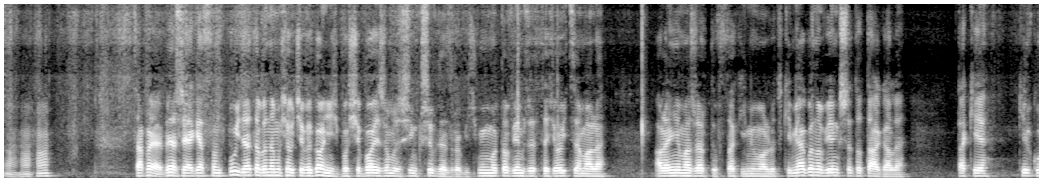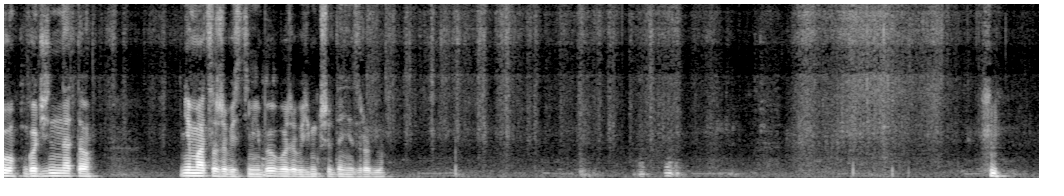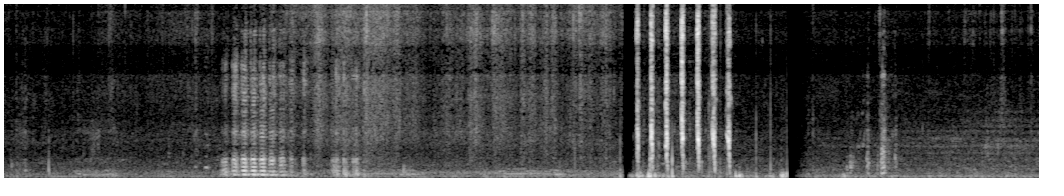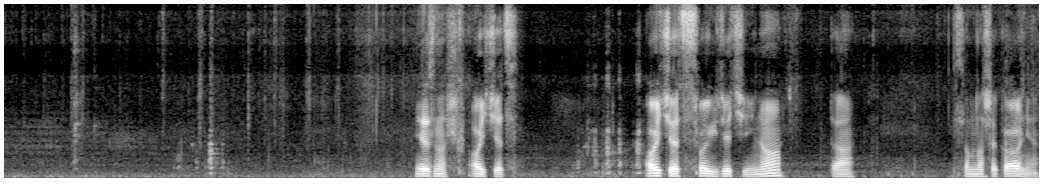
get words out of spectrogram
Aha, aha. Zapewne, wiesz, jak ja stąd pójdę, to będę musiał cię wygonić, bo się boję, że możesz im krzywdę zrobić. Mimo to wiem, że jesteś ojcem, ale, ale nie ma żartów z takimi malutkimi. Jak ono większe, to tak, ale takie kilkugodzinne to nie ma co, żebyś z nimi był, bo żebyś im krzywdę nie zrobił. Jest nasz ojciec. Ojciec swoich dzieci, no. Tak. Są nasze konie.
